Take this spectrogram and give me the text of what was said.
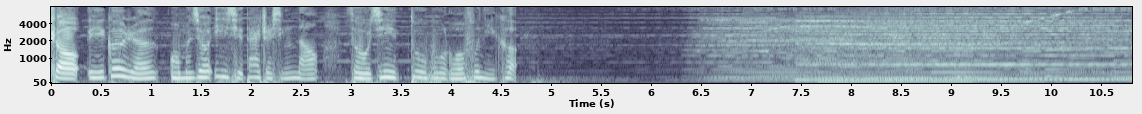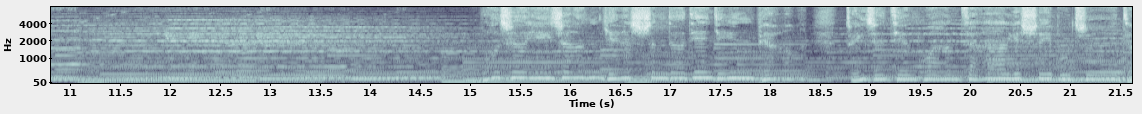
一首一个人，我们就一起带着行囊走进杜布罗夫尼克。握着一张夜深的电影票，对着电话大约谁不知道？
